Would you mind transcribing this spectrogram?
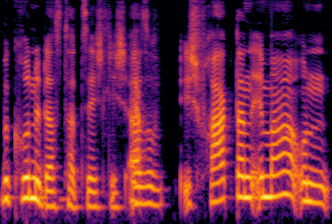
begründe das tatsächlich. Ja. Also ich frage dann immer und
